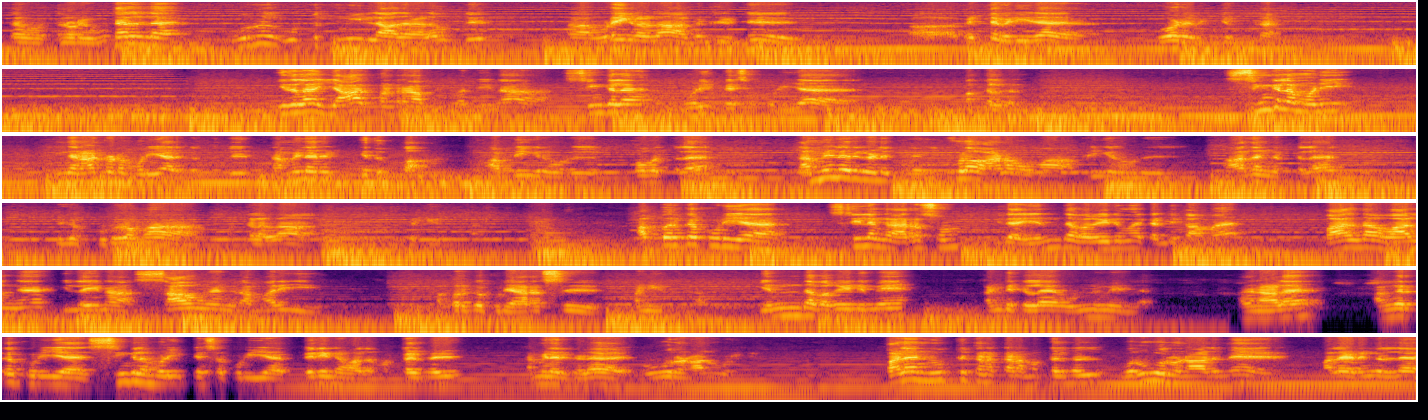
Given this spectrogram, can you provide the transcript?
தன்னுடைய உடல்ல ஒரு ஒட்டு துணி இல்லாத அளவுக்கு ஆஹ் உடைகள் எல்லாம் அகற்றிட்டு வெட்ட வெளியில ஓட விட்டு விட்டுறாங்க இதெல்லாம் யார் பண்றா அப்படின்னு பார்த்தீங்கன்னா சிங்கள மொழி பேசக்கூடிய மக்கள்கள். சிங்கள மொழி இந்த நாட்டோட மொழியா இருக்கிறதுக்கு தமிழர் எதிர்ப்பா அப்படிங்கிற ஒரு கோபத்துல தமிழர்களுக்கு இவ்வளவு ஆணவமா அப்படிங்கிற ஒரு ஆதங்கத்துல மிக கொடூரமா மக்கள் எல்லாம் வெட்டியிருக்காங்க அப்ப இருக்கக்கூடிய ஸ்ரீலங்கா அரசும் இத எந்த வகையிலுமே கண்டுக்காம வாழ்ந்தா வாழ்ங்க இல்லைன்னா சாவுங்கிற மாதிரி அப்ப இருக்கக்கூடிய அரசு பண்ணிட்டு இருக்காங்க எந்த வகையிலுமே கண்டுக்கல ஒண்ணுமே இல்லை. அதனால அங்க இருக்கக்கூடிய சிங்கள மொழி பேசக்கூடிய பேரினவாத மக்கள்கள் தமிழர்களை ஒவ்வொரு நாளும் ஒழிக்கணும் பல நூற்றுக்கணக்கான மக்கள்கள் ஒரு ஒரு நாளுமே பல இடங்கள்ல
